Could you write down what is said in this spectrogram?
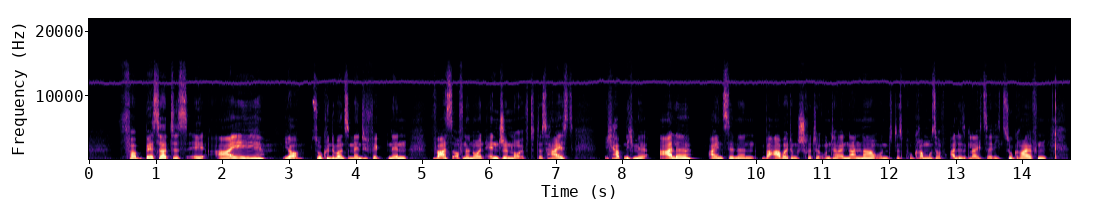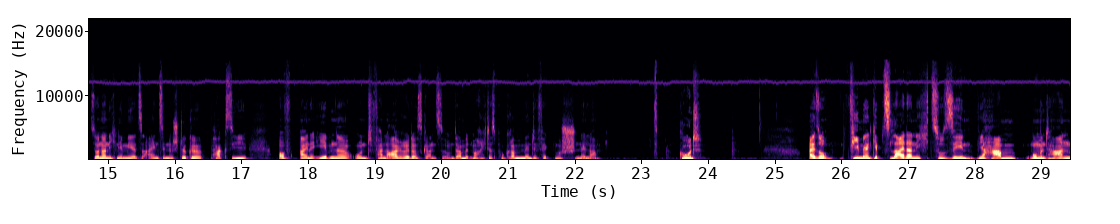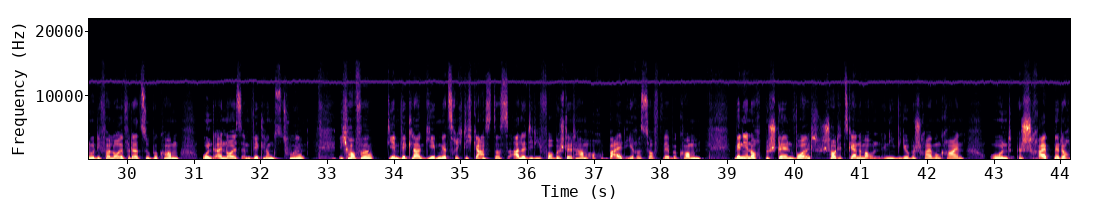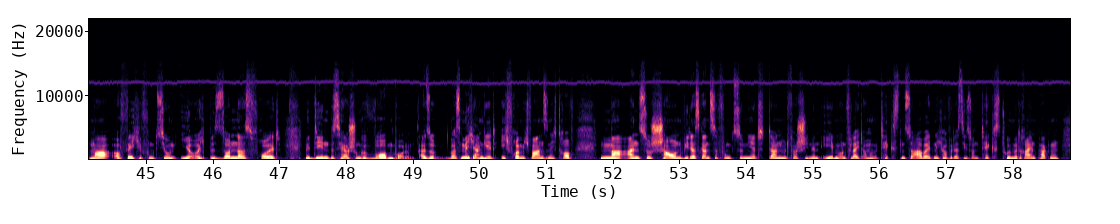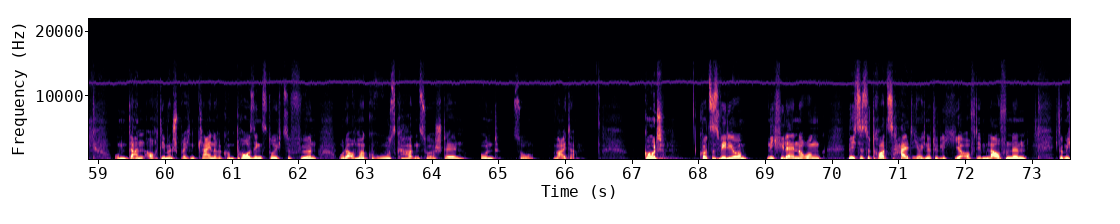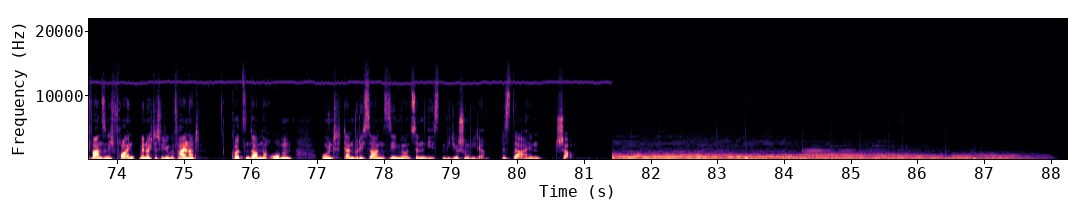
verbessertes AI, ja, so könnte man es im Endeffekt nennen, was auf einer neuen Engine läuft. Das heißt, ich habe nicht mehr alle einzelnen Bearbeitungsschritte untereinander und das Programm muss auf alles gleichzeitig zugreifen, sondern ich nehme jetzt einzelne Stücke, packe sie auf eine Ebene und verlagere das Ganze. Und damit mache ich das Programm im Endeffekt nur schneller. Gut. Also, viel mehr gibt es leider nicht zu sehen. Wir haben momentan nur die Verläufe dazu bekommen und ein neues Entwicklungstool. Ich hoffe, die Entwickler geben jetzt richtig Gas, dass alle, die die vorbestellt haben, auch bald ihre Software bekommen. Wenn ihr noch bestellen wollt, schaut jetzt gerne mal unten in die Videobeschreibung rein und schreibt mir doch mal, auf welche Funktion ihr euch besonders freut, mit denen bisher schon geworben wurde. Also was mich angeht, ich freue mich wahnsinnig drauf, mal anzuschauen, wie das Ganze funktioniert, dann mit verschiedenen Ebenen und vielleicht auch mal mit Texten zu arbeiten. Ich hoffe, dass die so ein Texttool mit reinpacken, um dann auch dementsprechend kleinere Composings durchzuführen oder auch mal Grußkarten Daten zu erstellen und so weiter. Gut, kurzes Video, nicht viele Änderungen. Nichtsdestotrotz halte ich euch natürlich hier auf dem Laufenden. Ich würde mich wahnsinnig freuen, wenn euch das Video gefallen hat. Kurzen Daumen nach oben und dann würde ich sagen, sehen wir uns im nächsten Video schon wieder. Bis dahin, ciao.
